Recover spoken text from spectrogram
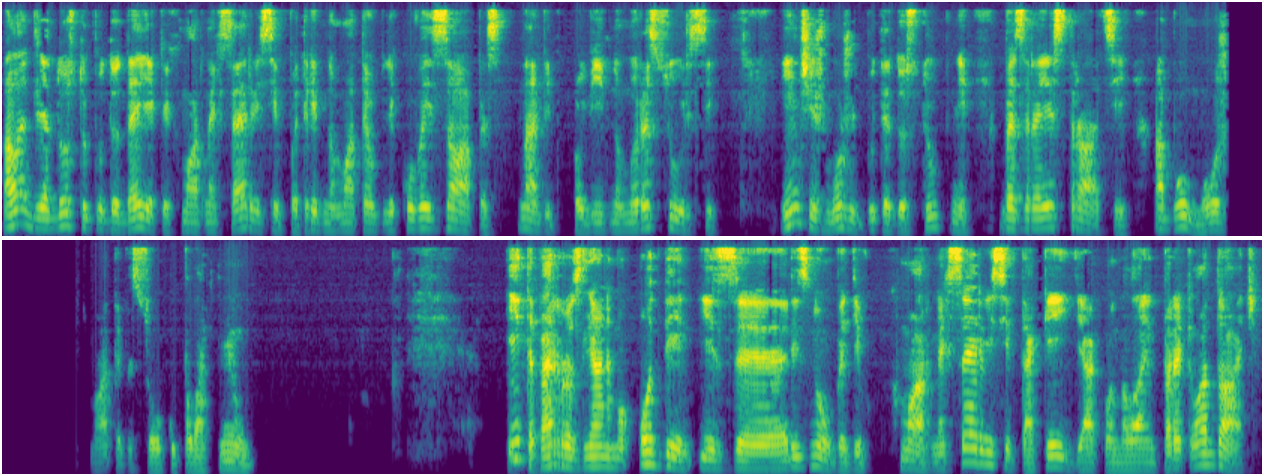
але для доступу до деяких хмарних сервісів потрібно мати обліковий запис на відповідному ресурсі. Інші ж можуть бути доступні без реєстрації або можуть мати високу платню. І тепер розглянемо один із е, різновидів хмарних сервісів, такий як онлайн-перекладач.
